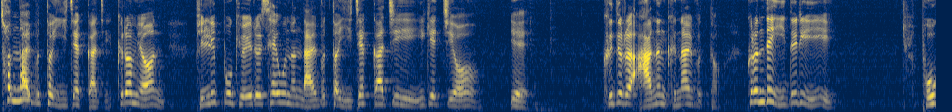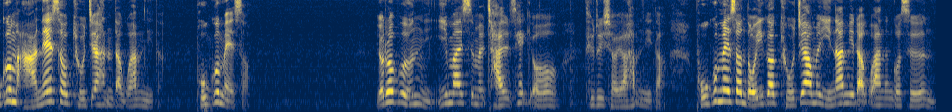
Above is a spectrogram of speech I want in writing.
첫날부터 이제까지. 그러면 빌립보 교회를 세우는 날부터 이제까지이겠지요. 예. 그들을 아는 그날부터. 그런데 이들이 복음 안에서 교제한다고 합니다. 복음에서. 여러분, 이 말씀을 잘 새겨 들으셔야 합니다. 복음에서 너희가 교제함을 인함이라고 하는 것은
